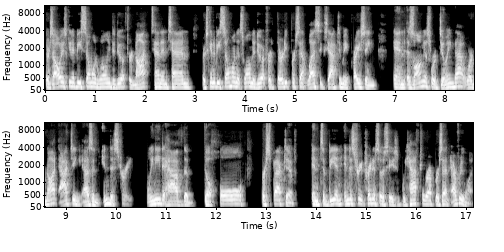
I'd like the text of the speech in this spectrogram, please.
There's always going to be someone willing to do it for not 10 and 10. There's going to be someone that's willing to do it for 30% less Xactimate pricing. And as long as we're doing that, we're not acting as an industry. We need to have the, the whole perspective. And to be an industry trade association, we have to represent everyone,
